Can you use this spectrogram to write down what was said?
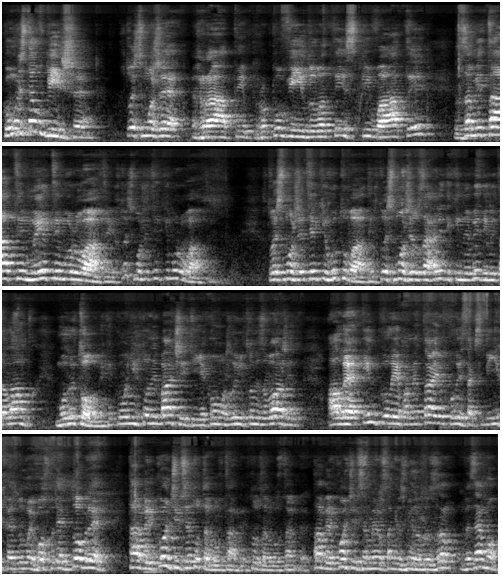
Комусь дав більше, хтось може грати, проповідувати, співати, замітати, мити, мурувати. Хтось може тільки мурувати, хтось може тільки готувати, хтось може взагалі такий невидимий талант молитовник, якого ніхто не бачить і якого, можливо, ніхто не заважить. Але інколи я пам'ятаю, колись так собі їхав, я думаю, Господи, як добре, табір кончився, тут був табір, тут був табір. Табір кончився, ми останню зміну веземо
